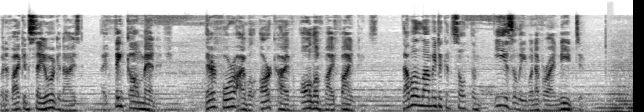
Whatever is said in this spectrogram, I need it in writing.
But if I can stay organized, I think I'll manage. Therefore, I will archive all of my findings. That will allow me to consult them easily whenever I need to.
